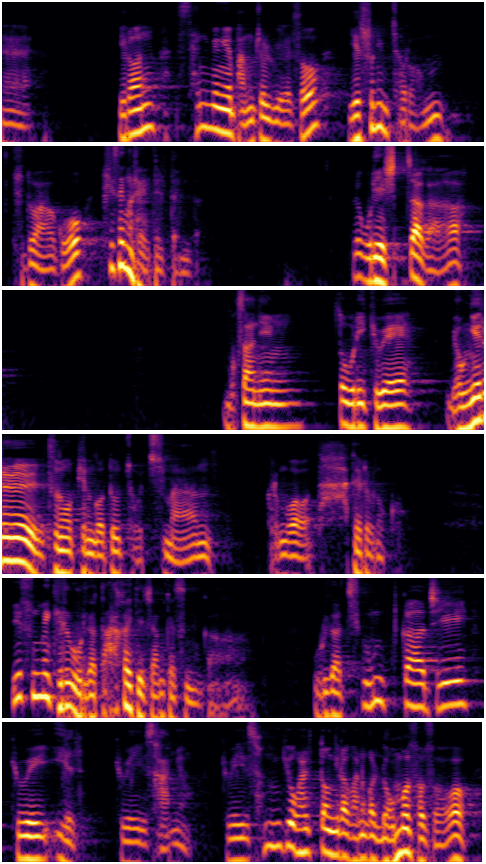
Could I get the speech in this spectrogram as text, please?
예, 이런 생명의 방주를 위해서 예수님처럼 기도하고 희생을 해야 될 때입니다. 그리고 우리의 십자가 목사님 또 우리 교회 명예를 드높이는 것도 좋지만 그런 거 다 내려놓고 예수님의 길을 우리가 따라가야 되지 않겠습니까? 우리가 지금까지 교회의 일, 교회의 사명, 교회의 선교 활동이라고 하는 걸 넘어서서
